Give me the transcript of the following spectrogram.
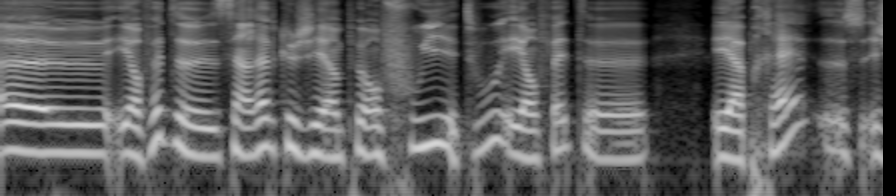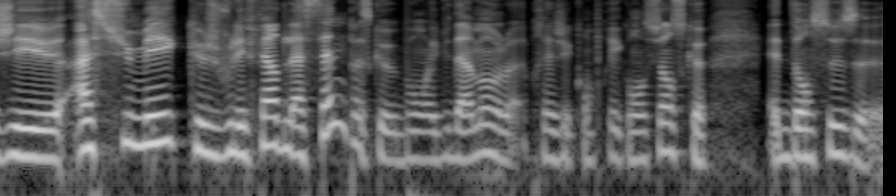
Euh, et en fait, euh, c'est un rêve que j'ai un peu enfoui et tout. Et en fait. Et après, euh, j'ai assumé que je voulais faire de la scène parce que, bon, évidemment, après, j'ai compris conscience que être danseuse, euh,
